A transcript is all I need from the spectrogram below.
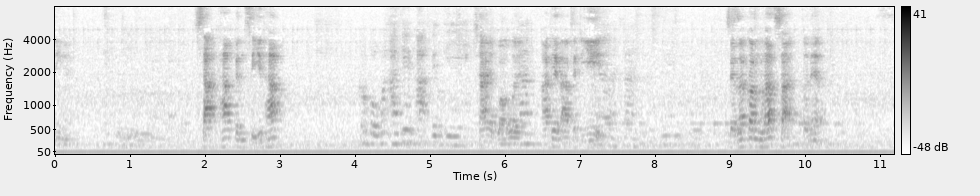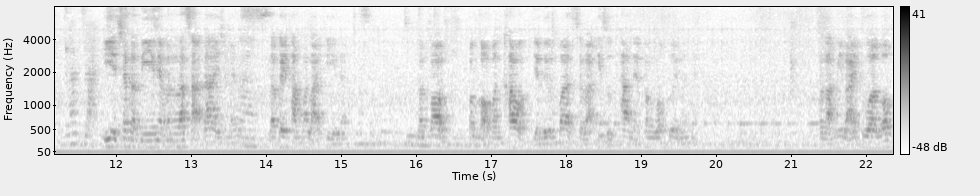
นี่ไงสะทะเป็นสีทะก็บอกว่าอาเทศอาเป็นดีใช่บอกเลย อาเทศอาเป็นอีเออใช่เสร็จแล้วก็รัศะตัวเนี้ยรักษาอีชัตนีเนี่ยมันรัศะได้ใช่ไหมเราเคยทำมาหลายทีแล้ว แล้วก็ประกอบมันเข้า อย่าลืมว่าสระที่สุดท่าเนี่ยต้องลบด้วยนั่นแหละสระมีหลายตัวลบ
